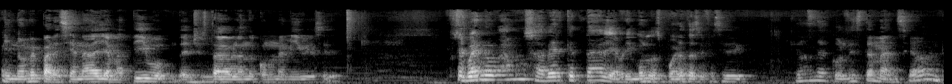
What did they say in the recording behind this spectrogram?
y no me parecía nada llamativo. De hecho, estaba hablando con un amigo y así de, pues bueno, vamos a ver qué tal. Y abrimos las puertas y fue así de, ¿qué onda con esta mansión?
